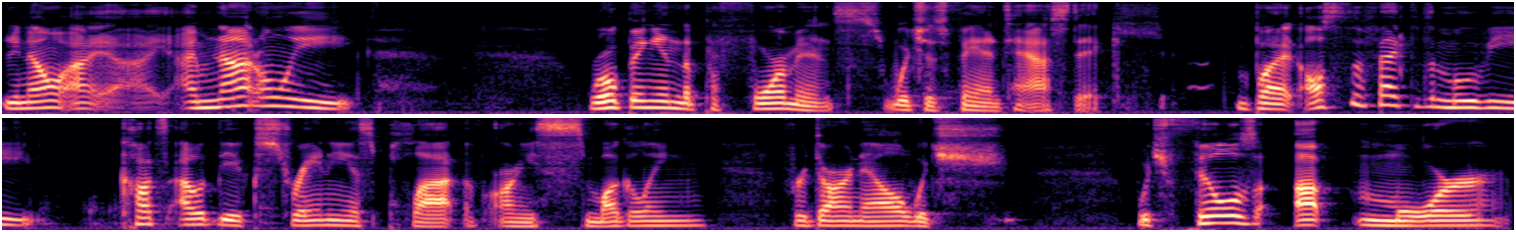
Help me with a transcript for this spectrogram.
You know, I, I I'm not only roping in the performance, which is fantastic, but also the fact that the movie cuts out the extraneous plot of Arnie smuggling for Darnell, which which fills up more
